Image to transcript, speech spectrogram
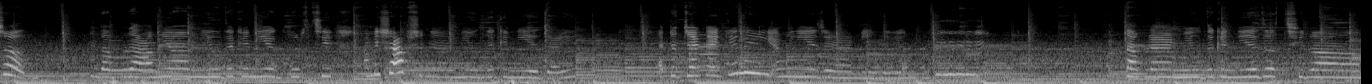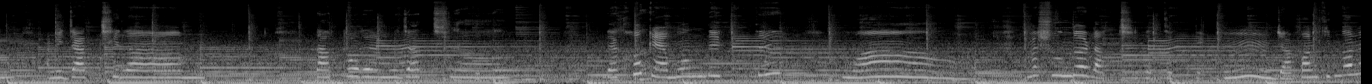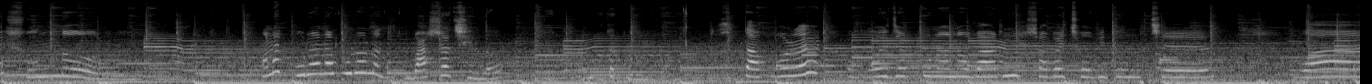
দেখেছ তারপরে আমি আমার মিউদেরকে নিয়ে ঘুরছি। আমি সব সময় আমার মিউদেরকে নিয়ে যাই। একটা জায়গায় গেলেই আমি নিয়ে যাই আমার মিউদেরকে তারপরে আমি মিউদেরকে নিয়ে যাচ্ছিলাম। আমি যাচ্ছিলাম। তারপরে আমি যাচ্ছিলাম। দেখো কেমন দেখতে। আমার সুন্দর লাগছিল দেখতে। হুম, জাপান কিন্তু অনেক সুন্দর। অনেক পুরানো পুরানো বাসা ছিল। তারপরে ওই যে পুরানো বাড়ি সবাই ছবি তুলছে। ওয়াও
